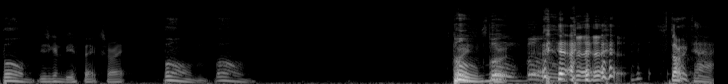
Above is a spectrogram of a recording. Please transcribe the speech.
boom. These are gonna be effects, all right? Boom, boom. Story- Boom, story- boom, boom. Story time.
